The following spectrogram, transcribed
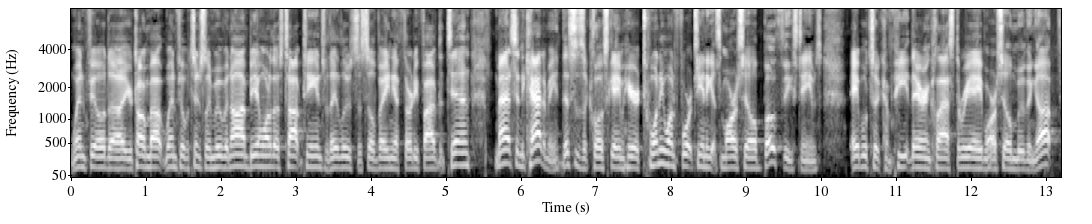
Winfield, uh, you're talking about Winfield potentially moving on, being one of those top teams, but they lose to Sylvania 35 to 10. Madison Academy, this is a close game here, 21-14 against Mars Hill. Both these teams able to compete there in Class 3A. Mars Hill moving up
